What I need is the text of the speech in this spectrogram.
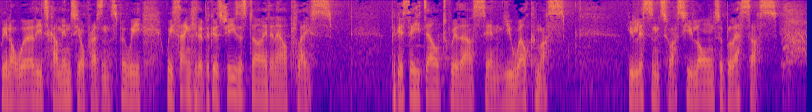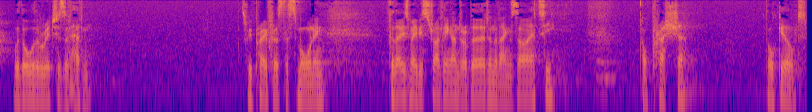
We are not worthy to come into your presence, but we, we thank you that because Jesus died in our place, because he dealt with our sin, you welcome us. You listen to us. You long to bless us with all the riches of heaven. So we pray for us this morning, for those maybe struggling under a burden of anxiety, or pressure or guilt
